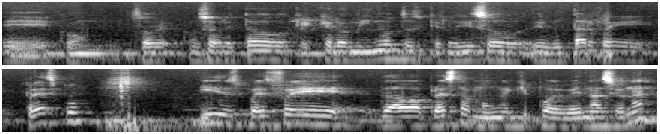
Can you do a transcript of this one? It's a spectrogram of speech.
eh, con, sobre, todo que, los minutos que lo hizo debutar fue Crespo, y después fue dado a préstamo a un equipo de B Nacional,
